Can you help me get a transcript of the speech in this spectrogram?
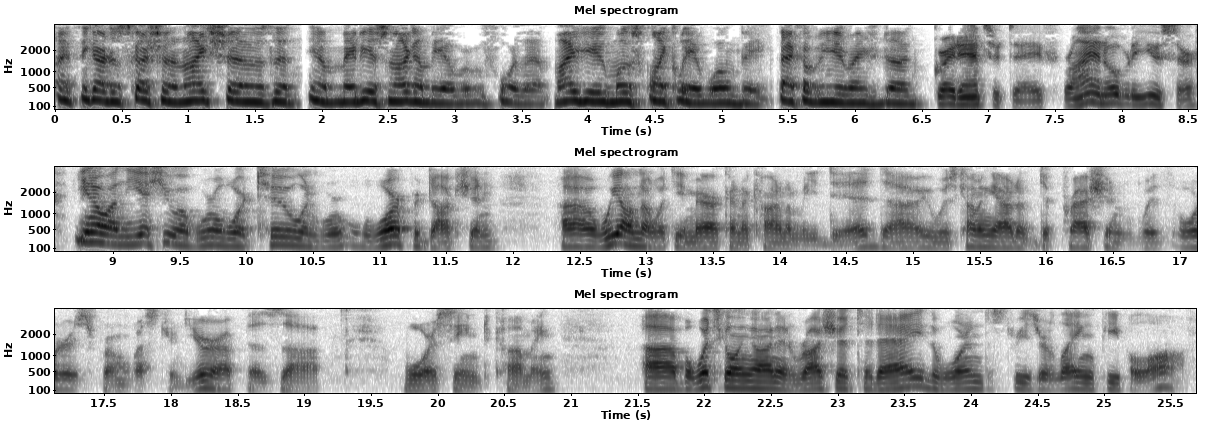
I think our discussion tonight shows that, you know, maybe it's not going to be over before then. My view, most likely it won't be. Back over to you, Ranger Doug. Great answer, Dave. Ryan, over to you, sir. You know, on the issue of World War II and war production, uh, we all know what the American economy did. Uh, it was coming out of depression with orders from Western Europe as uh, war seemed coming. Uh, but what's going on in Russia today? The war industries are laying people off.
